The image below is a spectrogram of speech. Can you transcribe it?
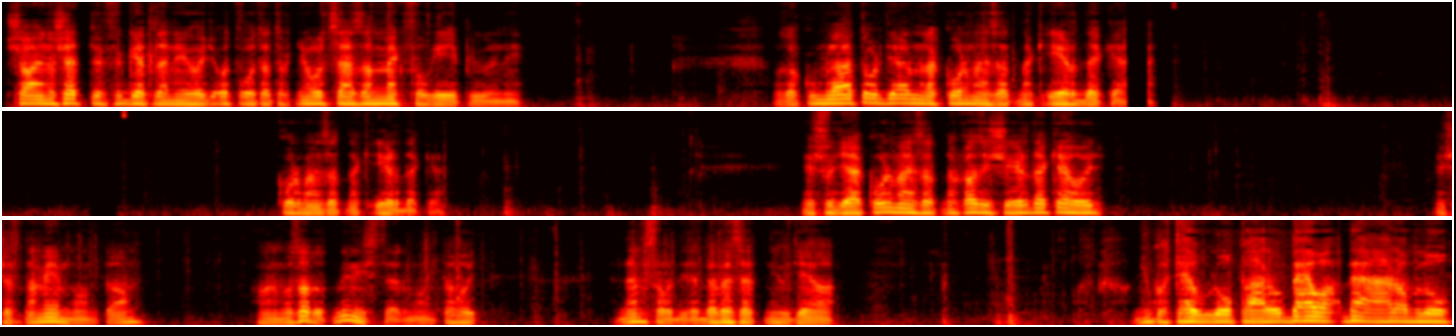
sajnos ettől függetlenül, hogy ott voltatok 800-an, meg fog épülni az akkumulátorgyár, mert a kormányzatnak érdeke. Kormányzatnak érdeke. És ugye a kormányzatnak az is érdeke, hogy és ezt nem én mondtam, hanem az adott miniszter mondta, hogy nem szabad ide bevezetni ugye a Nyugat-Európáról beáramló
